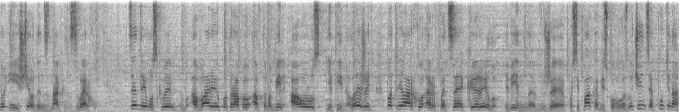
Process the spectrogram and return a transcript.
Ну і ще один знак зверху. В центрі Москви в аварію потрапив автомобіль Аурус, який належить патріарху РПЦ Кирилу. Він вже посіпака військового злочинця Путіна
